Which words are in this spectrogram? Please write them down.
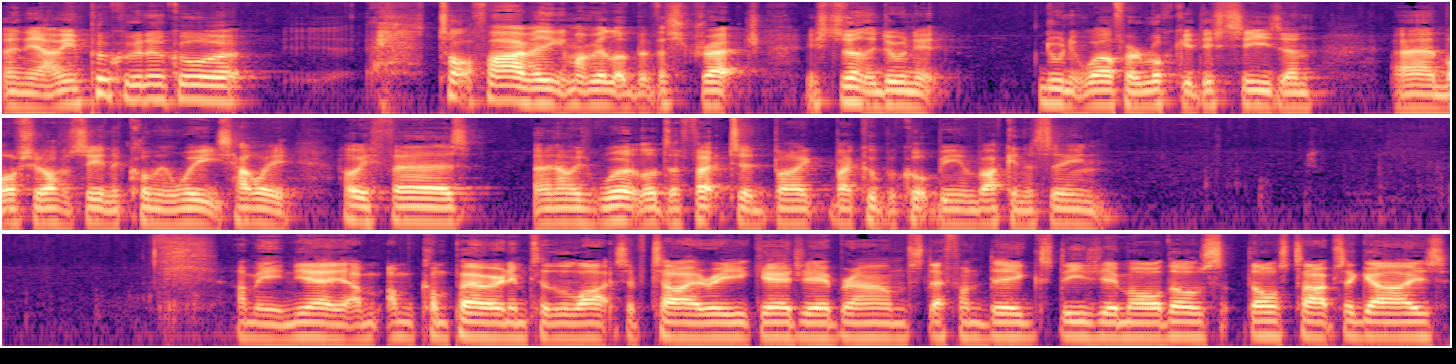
and yeah, I mean, Puka Nacua, top five, I think it might be a little bit of a stretch. He's certainly doing it doing it well for a rookie this season. Um, but we'll have to see in the coming weeks how he how he fares and how his workload's affected by, by Cooper Kupp being back in the scene. I mean, yeah, I'm, I'm comparing him to the likes of Tyreek, AJ Brown, Stefon Diggs, DJ Moore, those those types of guys.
